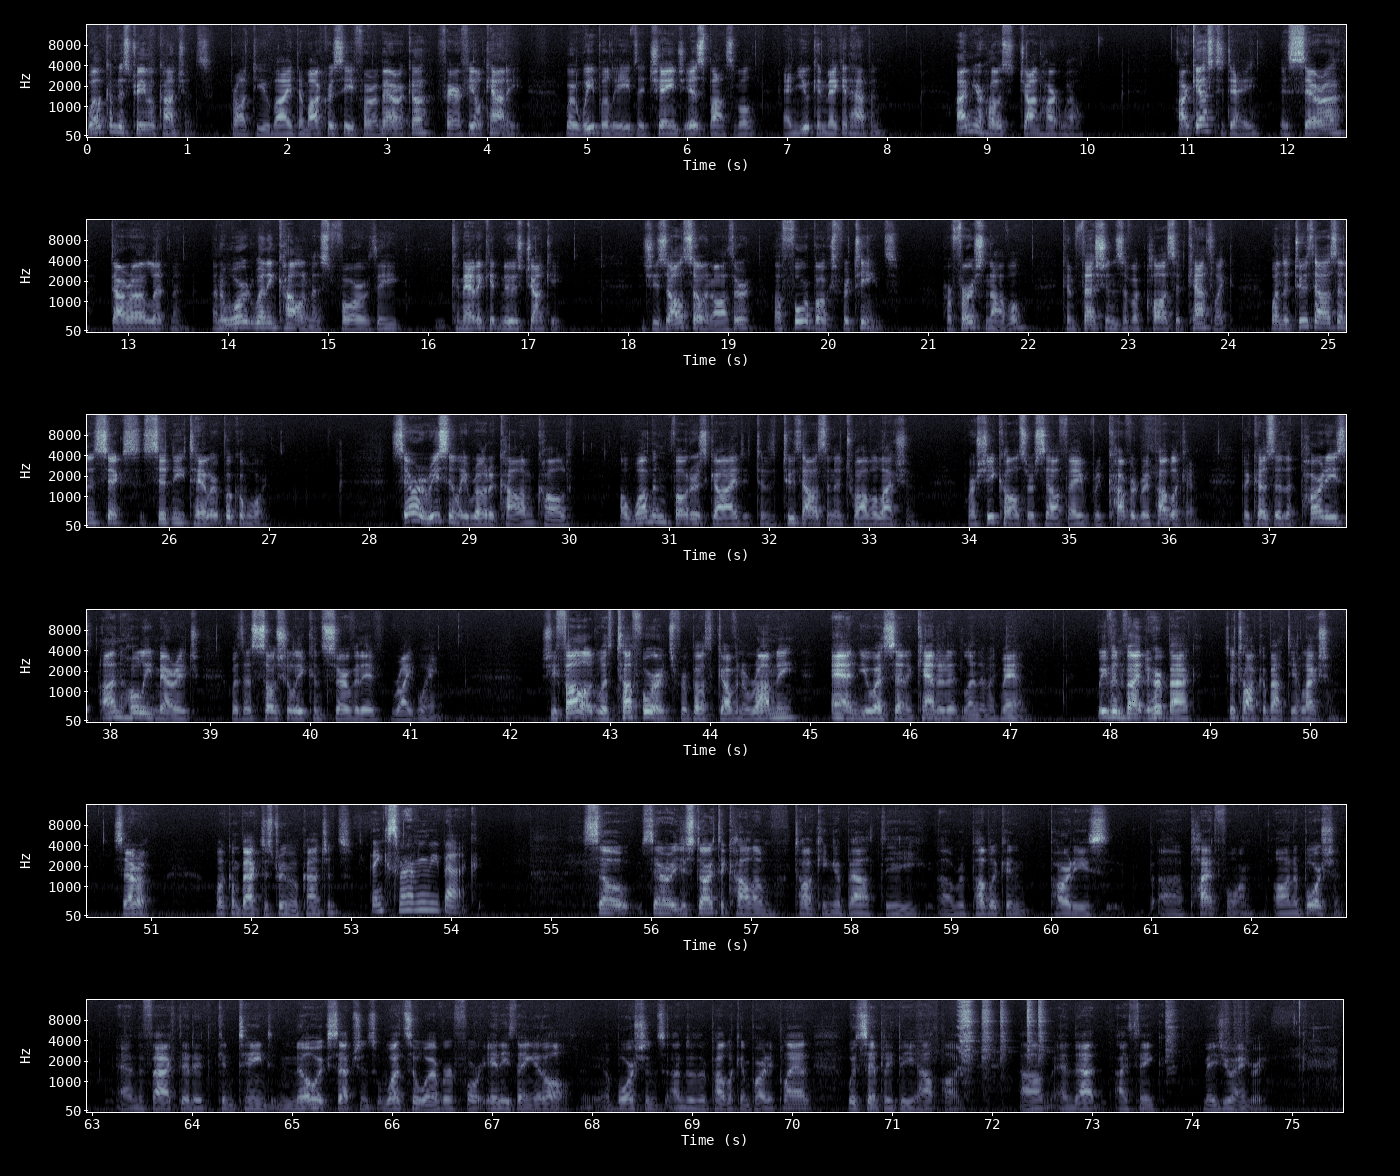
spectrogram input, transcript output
Welcome to Stream of Conscience, brought to you by Democracy for America, Fairfield County, where we believe that change is possible and you can make it happen. I'm your host, John Hartwell. Our guest today is Sarah Darer Littman, an award winning columnist for the Connecticut News Junkie. And she's also an author of four books for teens. Her first novel, Confessions of a Closet Catholic, won the 2006 Sidney Taylor Book Award. Sarah recently wrote a column called A Woman Voter's Guide to the 2012 Election, where she calls herself a recovered Republican because of the party's unholy marriage with a socially conservative right wing. She followed with tough words for both Governor Romney and U.S. Senate candidate Linda McMahon. We've invited her back to talk about the election. Sarah, welcome back to Stream of Conscience. Thanks for having me back. So, Sarah, you start the column talking about the uh, Republican Party's uh, platform on abortion and the fact that it contained no exceptions whatsoever for anything at all. Abortions under the Republican Party plan would simply be outlawed. Um, and that, I think, made you angry.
